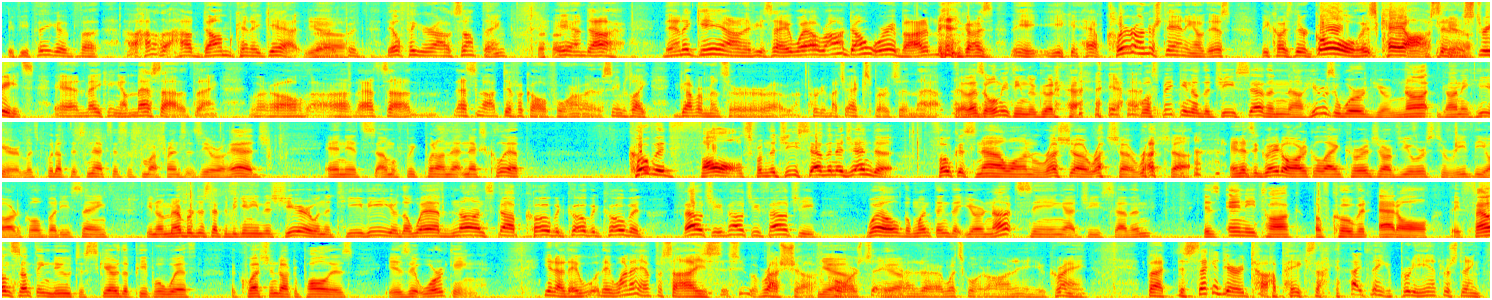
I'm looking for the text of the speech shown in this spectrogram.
If you think of uh, how, how dumb can it get? Yeah. Uh, but they'll figure out something. and uh, then again, if you say, well, Ron, don't worry about it because the, you can have clear understanding of this because their goal is chaos in Yeah. the streets and making a mess out of things. Well, uh, that's, uh, that's not difficult for them. It seems like governments are uh, pretty much experts in that. Yeah, that's the only thing they're good at. yeah. Well, speaking of the G7, now here's a word you're not gonna hear. Let's put up this next. This is from our friends at Zero Hedge, and it's um, if we put on that next clip, COVID falls from the G7 agenda. Focus now on Russia, Russia, Russia. and it's a great article. I encourage our viewers to read the article. But he's saying, you know, remember just at the beginning of this year when the TV or the web nonstop COVID, COVID, COVID, Fauci, Fauci, Fauci. Well, the one thing that you're not seeing at G7 is any talk of COVID at all. They found something new to scare the people with. The question, Dr. Paul, is is it working? You know, they they want to emphasize Russia, of Yeah, course, yeah. and uh, what's going on in Ukraine. But the secondary topics, I, I think, are pretty interesting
